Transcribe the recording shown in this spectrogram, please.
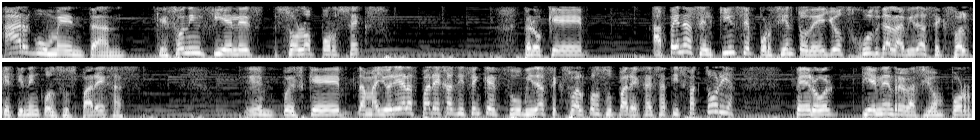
argumentan que son infieles solo por sexo, pero que apenas el 15% de ellos juzga la vida sexual que tienen con sus parejas. Eh, pues que la mayoría de las parejas dicen que su vida sexual con su pareja es satisfactoria, pero tienen relación por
